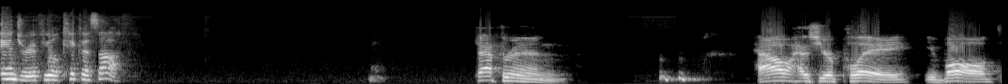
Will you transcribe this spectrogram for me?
Andrew, if you'll kick us off. Katheryn, how has your play evolved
